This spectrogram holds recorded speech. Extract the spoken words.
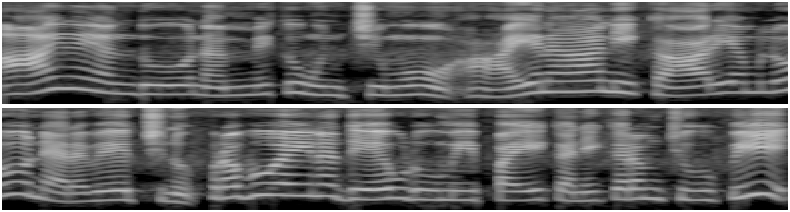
ఆయన యందు నమ్మిక ఉంచుము. ఆయన నీ కార్యములు నెరవేర్చును. ప్రభు అయిన దేవుడు మీపై కనికరం చూపి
